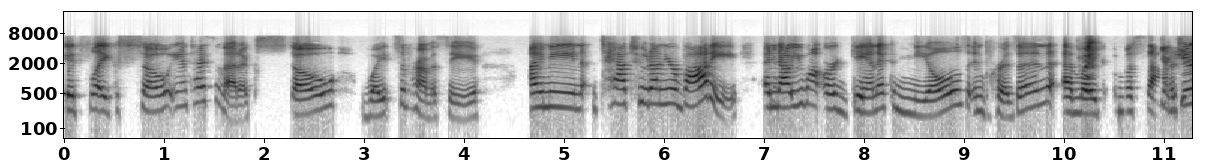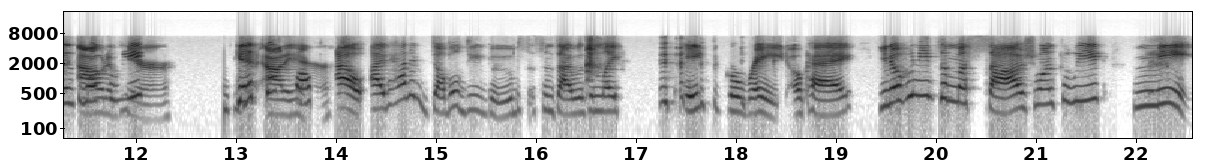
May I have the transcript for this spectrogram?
it's like so anti-Semitic, so white supremacy. I mean, tattooed on your body. And now you want organic meals in prison and like massages Yeah, get out of week? here. Get, the out of here. out. I've had a double D boobs since I was in like eighth grade, okay? You know who needs a massage once a week? Me.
